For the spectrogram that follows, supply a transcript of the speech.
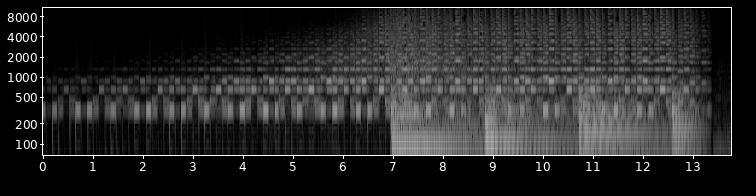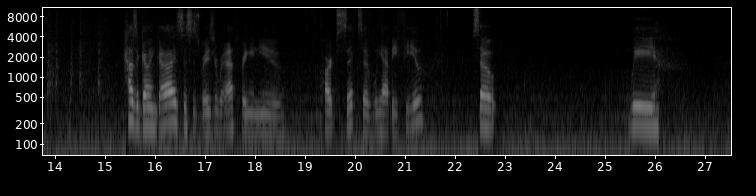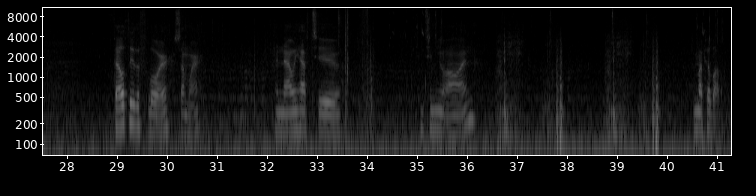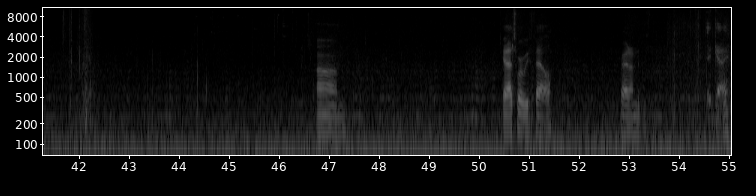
How's it going, guys? This is Razzorath bringing you part six of We Happy Few. So, we fell through the floor somewhere, and now we have to continue on. Give me my pill bottle. Um, yeah, that's where we fell. Right onto the dead guy.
